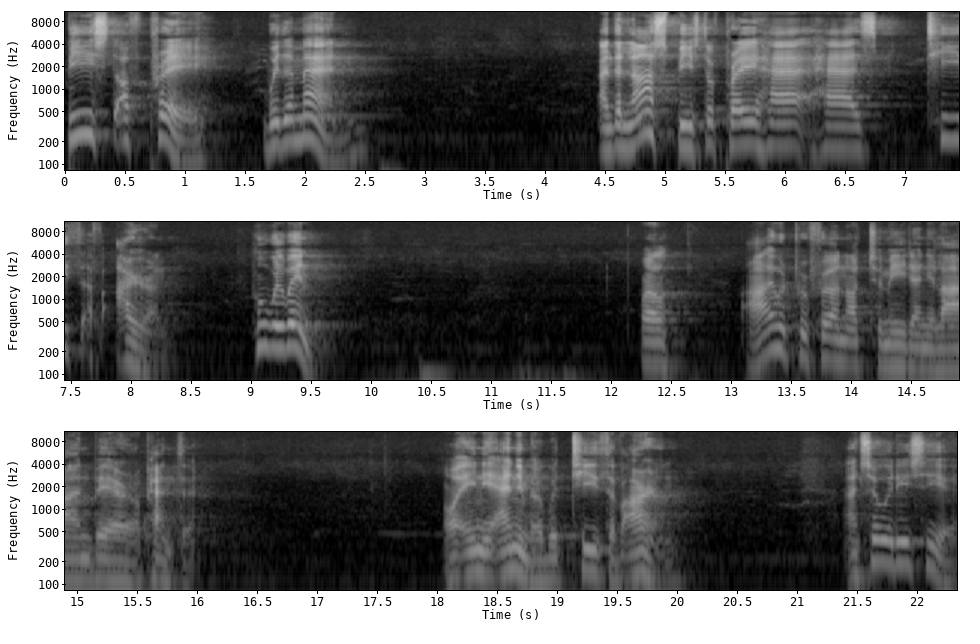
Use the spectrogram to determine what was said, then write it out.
beasts of prey with a man. And the last beast of prey ha- has teeth of iron. Who will win? Well, I would prefer not to meet any lion, bear, or panther, or any animal with teeth of iron. And so it is here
